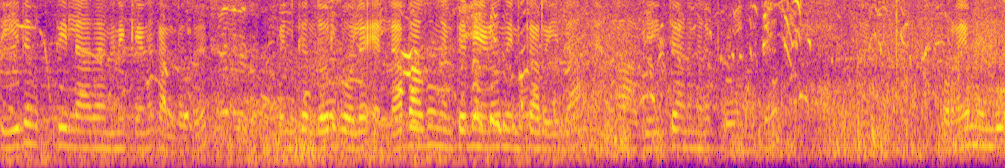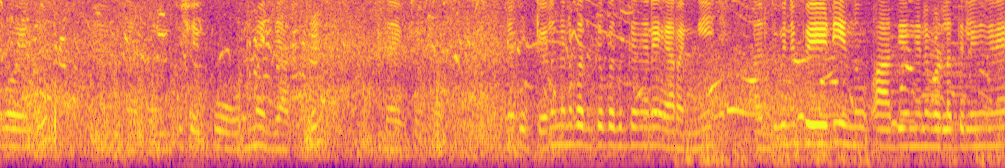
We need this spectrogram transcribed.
തീരെ വൃത്തിയില്ലാതെ അങ്ങനെയൊക്കെയാണ് കണ്ടത്. എനിക്ക് എന്തോ ഒരു പോലെ എല്ലാ ഭാഗവും ഇങ്ങനെ തന്നെയാണോ എന്ന് എനിക്കറിയില്ല. ഞങ്ങൾ ആദ്യമായിട്ടാണ് ഇങ്ങനെ പോകുന്നത്. കുറേ മുമ്പ് പോയത് എനിക്ക് ശരിക്കും ഓർമ്മയില്ല അത്രയും ഇതായിട്ടുണ്ട്. പിന്നെ കുട്ടികളിങ്ങനെ പതുക്കെ പതുക്കെ ഇങ്ങനെ ഇറങ്ങി അവർക്ക് പിന്നെ പേടിയായിരുന്നു. ആദ്യം ഇങ്ങനെ വെള്ളത്തിൽ ഇങ്ങനെ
